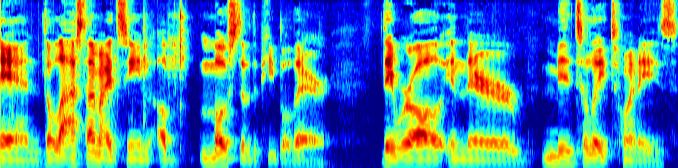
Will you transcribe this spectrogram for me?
And the last time I had seen uh, most of the people there, they were all in their mid to late 20s.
